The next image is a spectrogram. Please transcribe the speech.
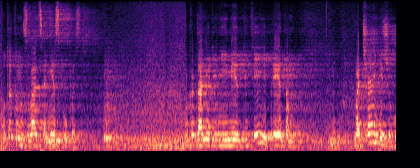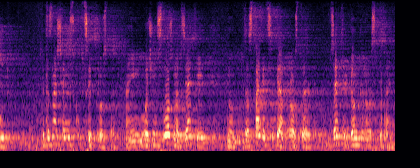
Вот это называется не скупость. Но когда люди не имеют детей и при этом в отчаянии живут, это значит, они скупцы просто. Они очень сложно взять и ну, заставить себя просто взять ребенка на воспитание.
